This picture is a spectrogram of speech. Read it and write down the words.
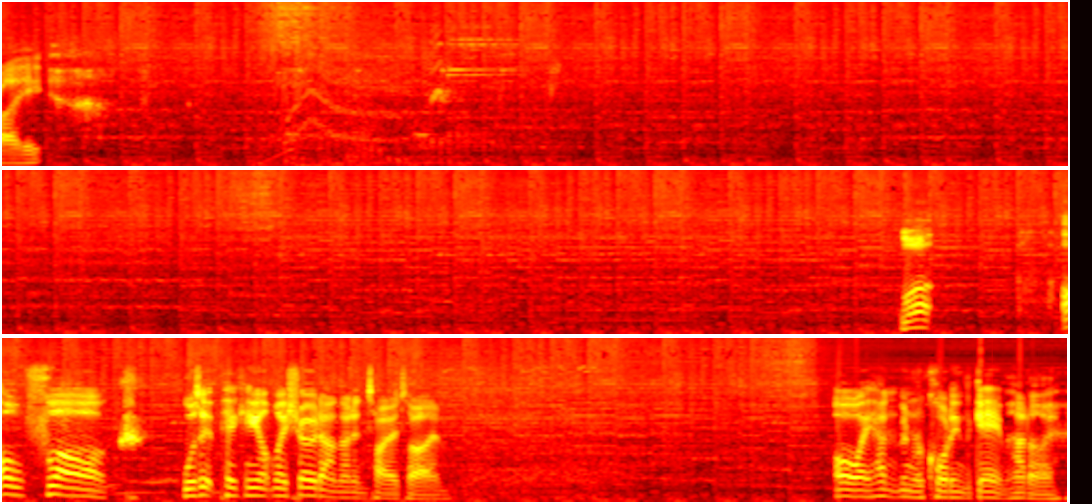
Right. What? Oh fuck! Was it picking up my showdown that entire time? Oh, I hadn't been recording the game, had I?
